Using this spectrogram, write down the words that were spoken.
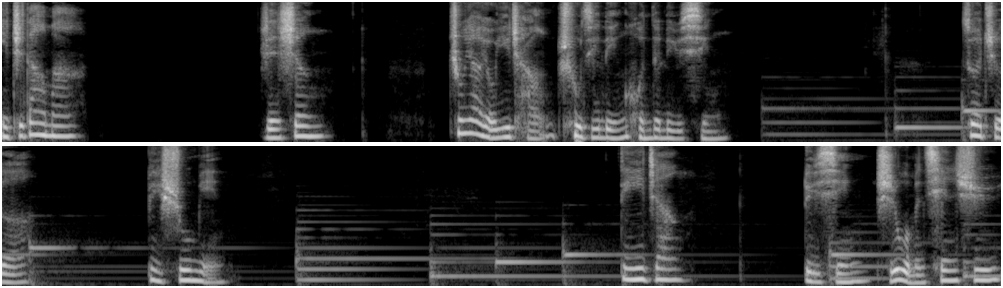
你知道吗？人生终要有一场触及灵魂的旅行。作者：毕淑敏。第一章：旅行使我们谦虚。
